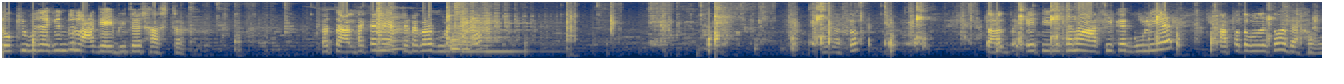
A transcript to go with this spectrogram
লক্ষ্মী পূজায় কিন্তু লাগে এই ভিতরে শ্বাসটা। আর তালটাকে আমি একটা একটা করে নেব। এই দেখো। তালটা এই তিনখানা আঠিকে গুলিয়ে তারপর তোমাদের সঙ্গে দেখাবো।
